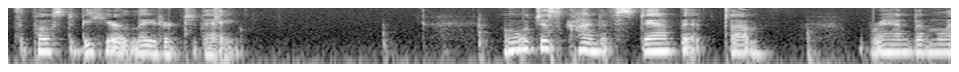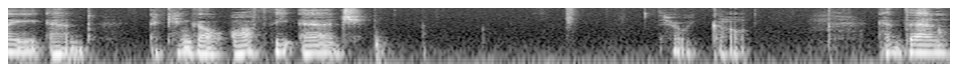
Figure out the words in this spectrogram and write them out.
It's supposed to be here later today. And we'll just kind of stamp it um, randomly and it can go off the edge. There we go. And then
